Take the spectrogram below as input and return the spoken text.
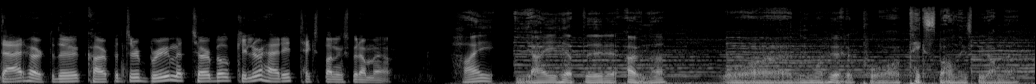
Der hørte du Carpenter Brew med Turbo Killer her i tekstbehandlingsprogrammet. Hei, jeg heter Aune, og du må høre på tekstbehandlingsprogrammet.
